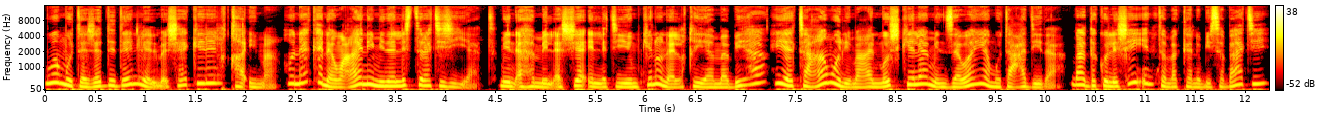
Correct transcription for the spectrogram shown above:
ومتجدد للمشاكل القائمة. هناك نوعان من الاستراتيجيات. من أهم الأشياء التي يمكننا القيام بها هي التعامل مع المشكلة من زوايا متعددة. بعد كل شيء تمكن بثباتي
